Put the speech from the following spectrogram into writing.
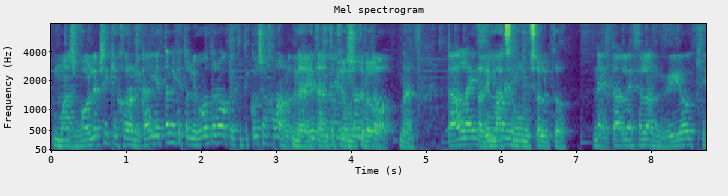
μας βόλεψε και χρονικά γιατί ήταν και το λιγότερο απαιτητικό σε χρόνο. Ναι, Δηλαδή ήταν το πιο μισό μικρό. λεπτό. Ναι. Τα άλλα Δηλαδή, ήθελαν, maximum μισό λεπτό. ναι, τα άλλα ήθελαν δύο και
